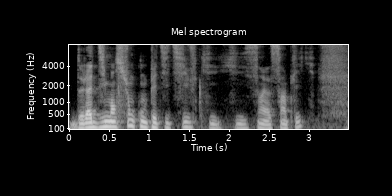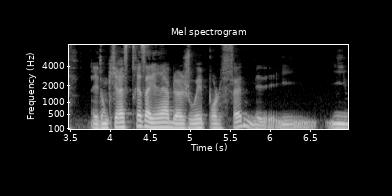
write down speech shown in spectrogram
de la dimension compétitive qui, qui s'im- s'implique. Et donc il reste très agréable à jouer pour le fun, mais il, il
